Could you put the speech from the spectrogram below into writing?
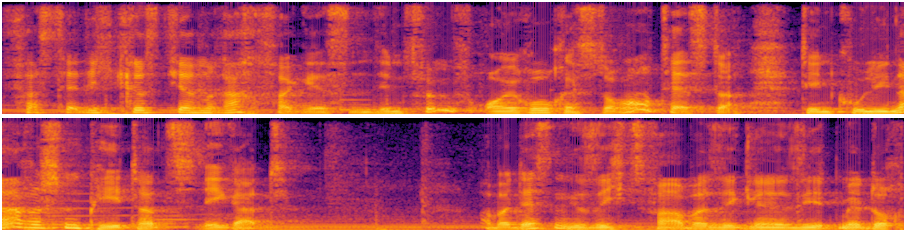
fast hätte ich Christian Rach vergessen, den 5-Euro-Restauranttester, den kulinarischen Peter Zwegert. Aber dessen Gesichtsfarbe signalisiert mir doch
